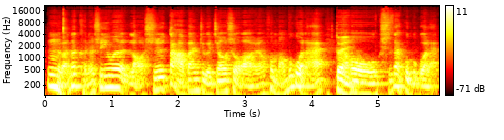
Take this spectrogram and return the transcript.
对嗯，吧？那可能是因为老师大班这个教授啊，然后忙不过来，对然后实在顾不过来。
